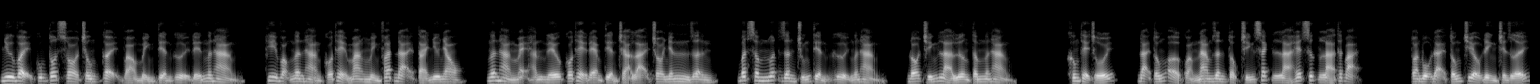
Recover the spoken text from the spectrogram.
như vậy cũng tốt so trông cậy vào mình tiền gửi đến ngân hàng, hy vọng ngân hàng có thể mang mình phát đại tài như nhau, ngân hàng mẹ hắn nếu có thể đem tiền trả lại cho nhân dân, bất xâm nuốt dân chúng tiền gửi ngân hàng, đó chính là lương tâm ngân hàng. Không thể chối, đại tống ở quảng nam dân tộc chính sách là hết sức là thất bại toàn bộ đại tống triều đình trên dưới,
